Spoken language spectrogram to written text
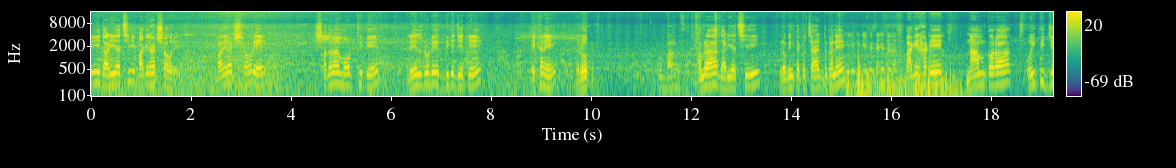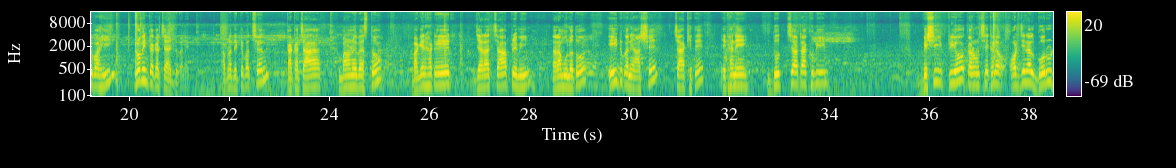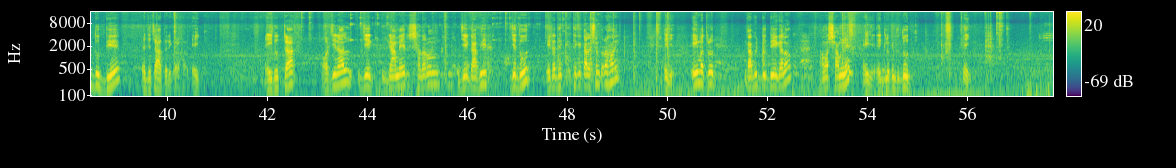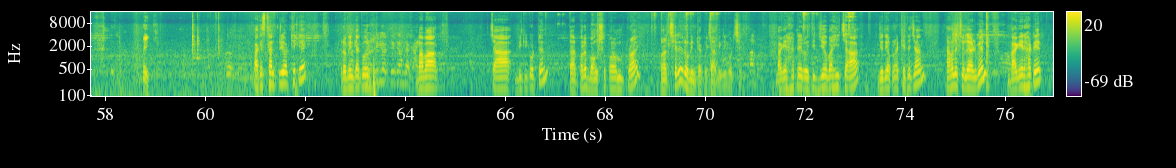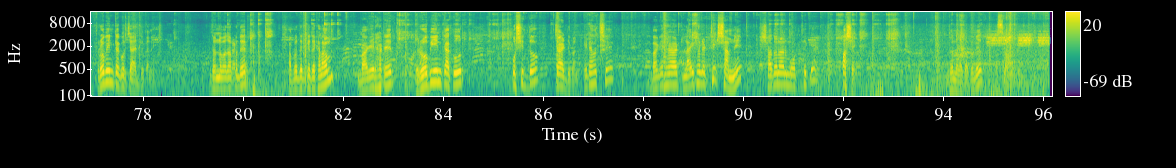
আমি দাঁড়িয়ে আছি বাগেরহাট শহরে। বাগেরহাট শহরে সাধনার মোড় থেকে রেল রোডের দিকে যেতে এখানে স্যার আমরা দাঁড়িয়ে আছি রবীন কাকুর চায়ের দোকানে। বাগেরহাটের নাম করা ঐতিহ্যবাহী রবীন কাকার চায়ের দোকানে। আপনারা দেখতে পাচ্ছেন, কাকা চা বানানোয় ব্যস্ত। বাগেরহাটের যারা চা প্রেমী, তারা মূলত এই দোকানে আসে, চা খেতে। এখানে দুধ চাটা খুবই বেশি প্রিয়, কারণ হচ্ছে এখানে অরিজিনাল গরুর দুধ দিয়ে এই যে চা তৈরি করা হয়। এই এই দুধটা অরিজিনাল যে গ্রামের সাধারণ যে গাভীর যে দুধ, এটা থেকে- কালেকশন করা হয়। এই যে, এইমাত্র গাভীর দুধ দিয়ে গেল আমার সামনে। এই যে এইগুলো কিন্তু দুধ। এই এই। পাকিস্তান পিরিয়ড থেকে রবীন কাকুর বাবা চা বিক্রি করতেন, তারপরে বংশ পরম্পরায় ওনার ছেলে রবিন কাকু চা বিক্রি করছেন। বাগেরহাটের ঐতিহ্যবাহী চা যদি আপনারা খেতে চান, তাহলে চলে আসবেন বাগেরহাটের রবিন কাকুর চায়ের দোকানে। ধন্যবাদ আপনাদের। আপনাদেরকে দেখালাম বাগেরহাটের রবিন কাকুর প্রসিদ্ধ চায়ের দোকান। এটা হচ্ছে বাগেরহাট লাইট হলের ঠিক সামনে সাধনার মোড় থেকে পাশে। ধন্যবাদ আপনাদের। আসসালামু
